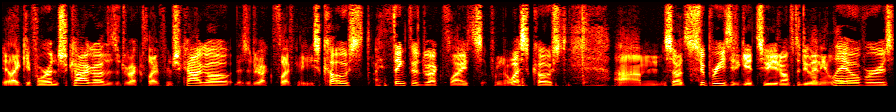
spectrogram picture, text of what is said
like if we're in Chicago, there's a direct flight from Chicago. There's a direct flight from the East Coast. I think there's direct flights from the West Coast. Um, so it's super easy to get to. You don't have to do any layovers.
